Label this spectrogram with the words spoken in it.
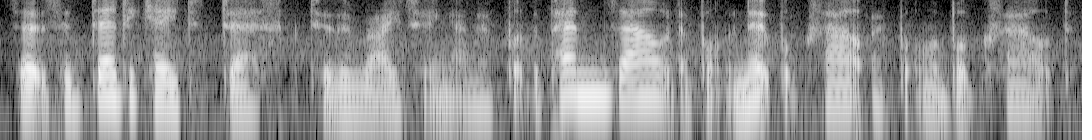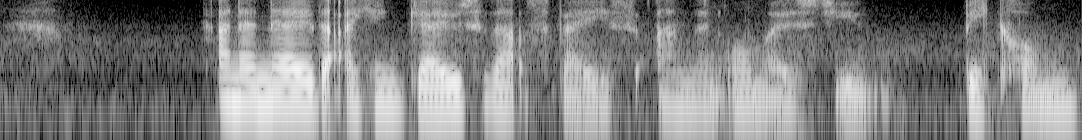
So it's a dedicated desk to the writing. And I put the pens out, I put my notebooks out, I put my books out. And I know that I can go to that space and then almost you become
